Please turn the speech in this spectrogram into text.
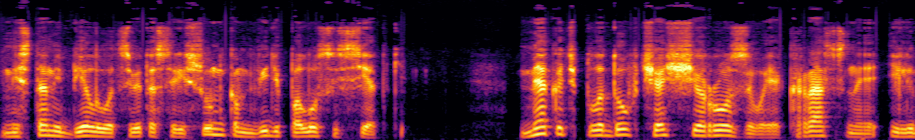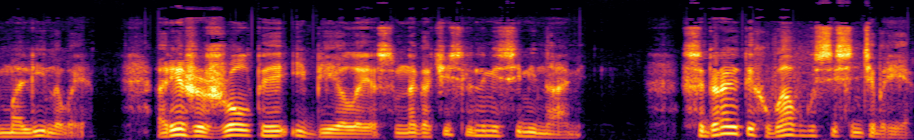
местами белого цвета с рисунком в виде полосы сетки. Мякоть плодов чаще розовая, красная или малиновая, реже желтая и белая, с многочисленными семенами. Собирают их в августе-сентябре.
